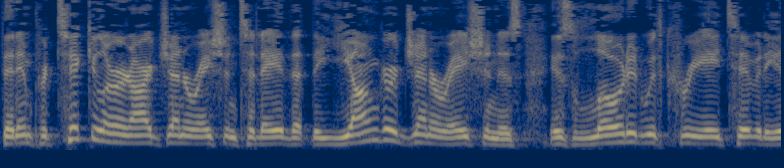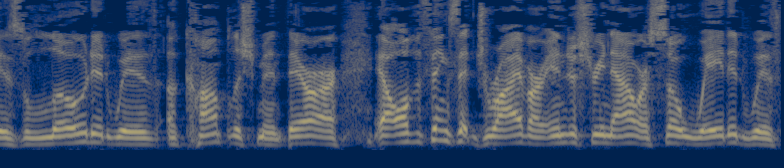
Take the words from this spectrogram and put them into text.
that in particular in our generation today that the younger generation is, is loaded with creativity, is loaded with accomplishment. There are, all the things that drive our industry now are so weighted with,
